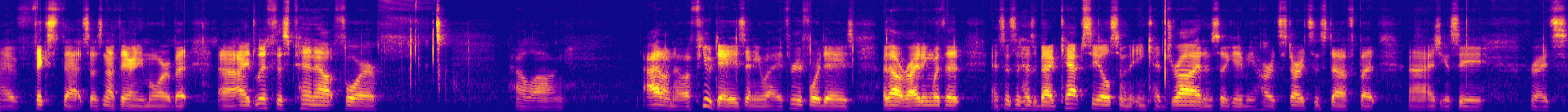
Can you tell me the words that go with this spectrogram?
I've fixed that, so it's not there anymore. But uh, I'd lift this pen out for how long? I don't know, a few days anyway, three or four days without writing with it. And since it has a bad cap seal, some of the ink had dried, and so it gave me hard starts and stuff. But uh, as you can see, writes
